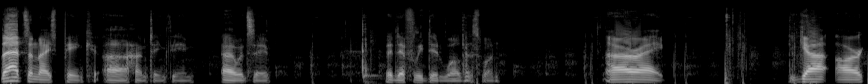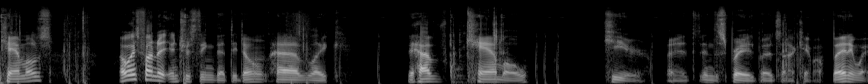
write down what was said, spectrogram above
that's a nice pink uh, hunting theme. I would say they definitely did well this one. All right, you got our camos. I always found it interesting that they don't have like they have camo here, and it's in the sprays, but it's not camo. But anyway,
